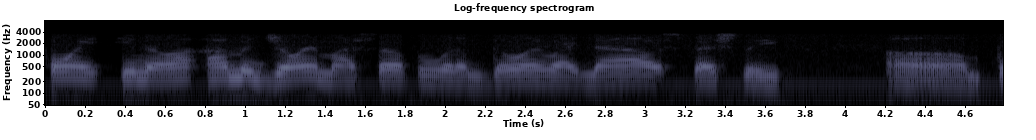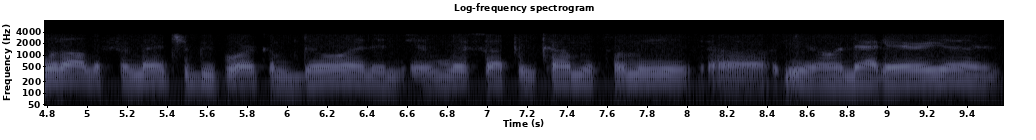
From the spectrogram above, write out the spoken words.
point, you know, I'm enjoying myself and what I'm doing right now, especially um, with all the philanthropy work I'm doing and, and what's up and coming for me, uh, you know, in that area. And,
